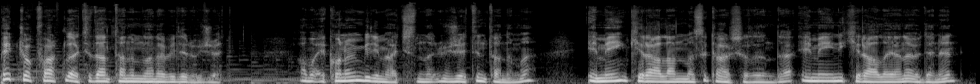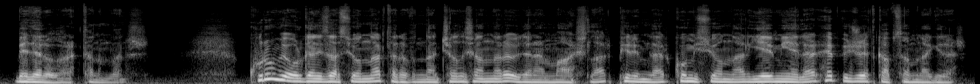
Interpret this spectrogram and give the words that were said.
Pek çok farklı açıdan tanımlanabilir ücret. Ama ekonomi bilimi açısından ücretin tanımı, emeğin kiralanması karşılığında emeğini kiralayana ödenen bedel olarak tanımlanır. Kurum ve organizasyonlar tarafından çalışanlara ödenen maaşlar, primler, komisyonlar, yevmiyeler hep ücret kapsamına girer.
